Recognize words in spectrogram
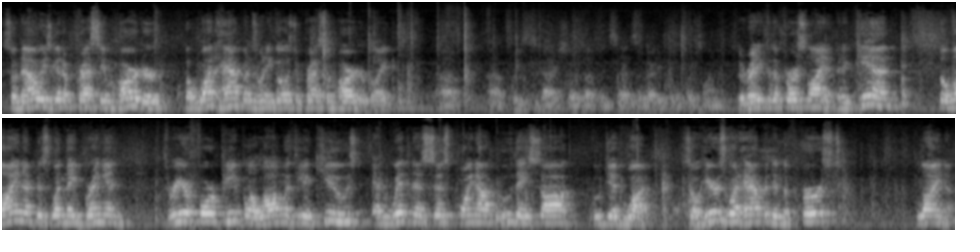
so now he's going to press him harder. But what happens when he goes to press him harder, Blake? Uh, uh, police guy shows up and says they're ready for the first lineup. They're ready for the first lineup. And again, the lineup is when they bring in three or four people along with the accused, and witnesses point out who they saw, who did what. So here's what happened in the first lineup.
